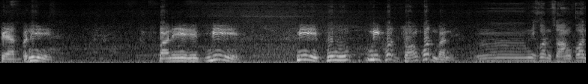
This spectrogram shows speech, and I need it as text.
แปดบ่นี่บ่นี่มีมีผู้มีคนสองคนบ่นี่อืมมีคนสองคน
